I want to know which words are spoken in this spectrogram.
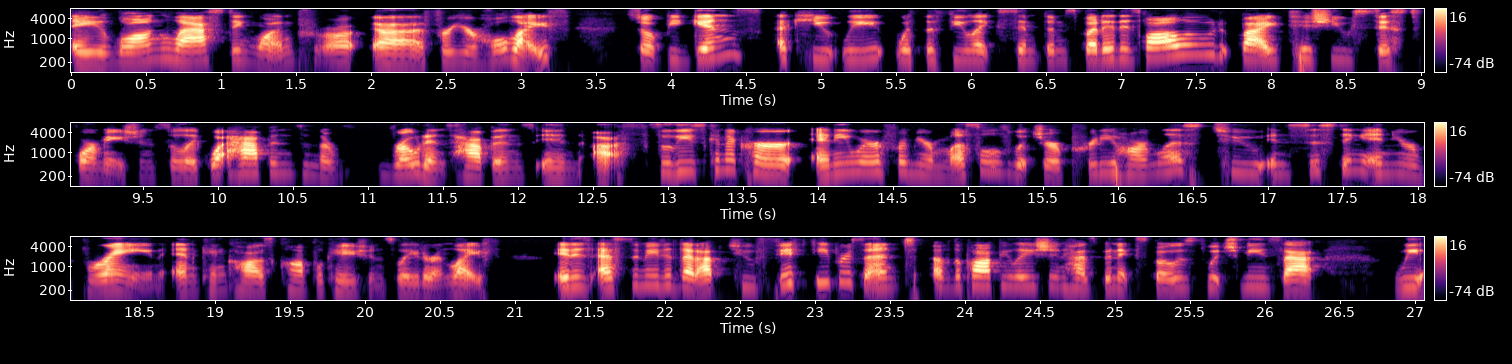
a long lasting one for, uh, for your whole life. So it begins acutely with the flu like symptoms, but it is followed by tissue cyst formation. So, like what happens in the rodents happens in us. So these can occur anywhere from your muscles, which are pretty harmless, to encysting in your brain and can cause complications later in life. It is estimated that up to 50% of the population has been exposed, which means that we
